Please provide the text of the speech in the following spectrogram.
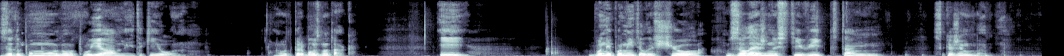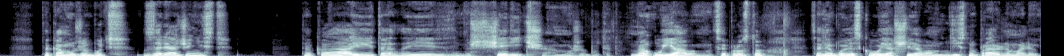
за допомогою ну, от уявний такий іон. От приблизно так. І Вони помітили, що в залежності від там, скажімо, така може бути зарядженість, така і, та, і ще рідша може бути. Ми уявимо. Це просто це не обов'язково, що я вам дійсно правильно малюю.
